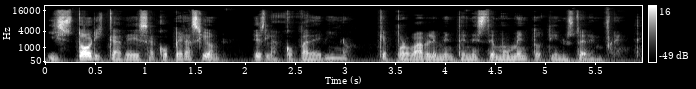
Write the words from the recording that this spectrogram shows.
histórica de esa cooperación es la copa de vino que probablemente en este momento tiene usted enfrente.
